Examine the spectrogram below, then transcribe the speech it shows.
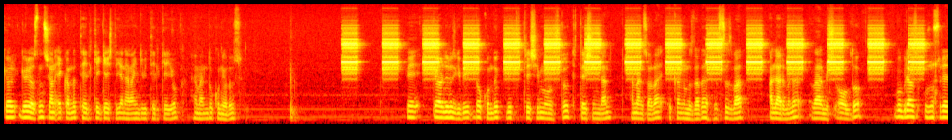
Gör, görüyorsunuz şu an ekranda tehlike geçti. Yani herhangi bir tehlike yok. Hemen dokunuyoruz. Ve gördüğünüz gibi dokunduk. Bir titreşim oluştu. Titreşimden hemen sonra ekranımızda da hırsız var alarmını vermiş oldu. Bu biraz uzun süre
